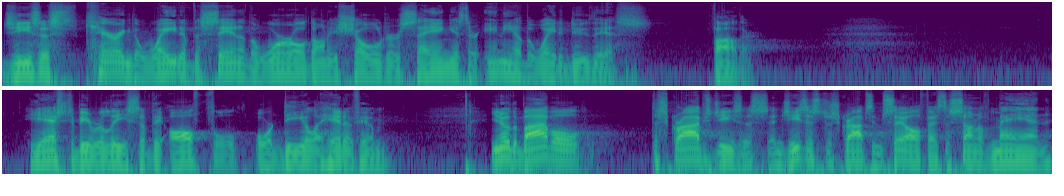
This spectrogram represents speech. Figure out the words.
Jesus carrying the weight of the sin of the world on his shoulders, saying, Is there any other way to do this, Father? He asked to be released of the awful ordeal ahead of him. You know, the Bible describes Jesus, and Jesus describes himself as the Son of Man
